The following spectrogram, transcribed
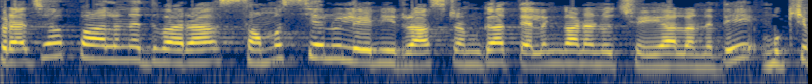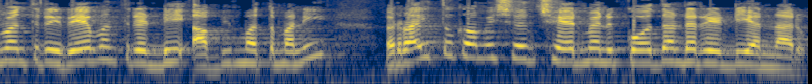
ప్రజాపాలన ద్వారా సమస్యలు లేని రాష్ట్రంగా తెలంగాణను చేయాలన్నదే ముఖ్యమంత్రి రేవంత్ రెడ్డి అభిమతమని రైతు కమిషన్ చైర్మన్ కోదండరెడ్డి అన్నారు.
